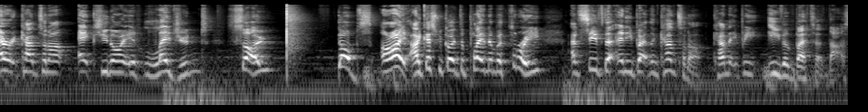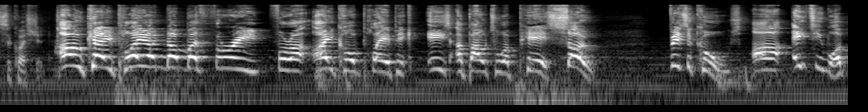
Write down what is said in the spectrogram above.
Eric Cantona, ex-United legend. So, Dobbs. All right, I guess we go to play number three and see if they're any better than Cantona. Can it be even better? That's the question. Okay, player number three for our icon player pick is about to appear. So, physicals are 81.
